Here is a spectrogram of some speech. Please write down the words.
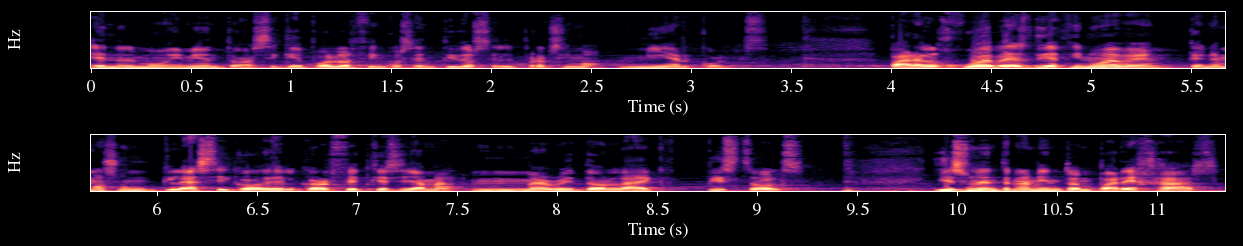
en el movimiento. Así que pon los 5 sentidos el próximo miércoles. Para el jueves 19 tenemos un clásico del CrossFit que se llama Mary Don't Like Pistols y es un entrenamiento en parejas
